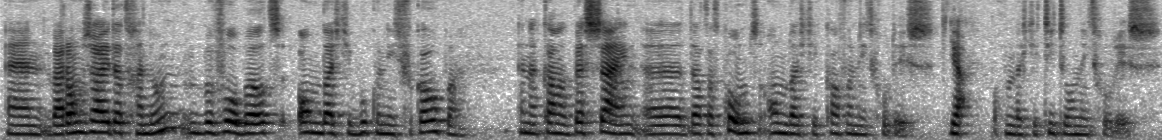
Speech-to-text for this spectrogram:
En waarom zou je dat gaan doen? Bijvoorbeeld omdat je boeken niet verkopen. En dan kan het best zijn uh, dat dat komt omdat je cover niet goed is. Ja. Of omdat je titel niet goed is.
